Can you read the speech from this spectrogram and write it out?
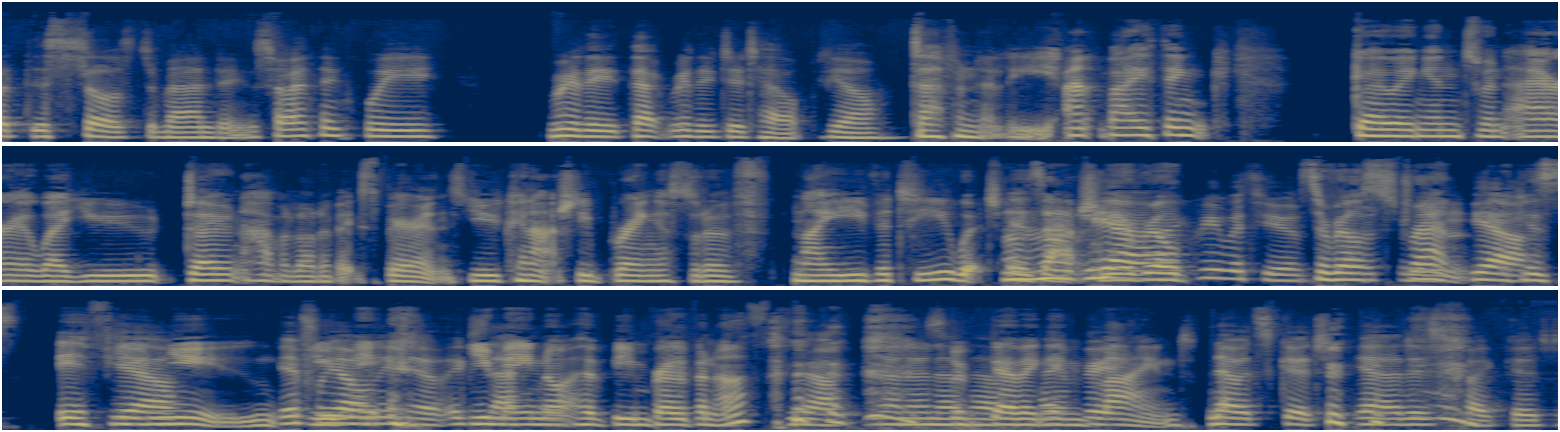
But this still is demanding. So I think we really that really did help. Yeah. Definitely. And but I think going into an area where you don't have a lot of experience, you can actually bring a sort of naivety, which is Mhm. actually yeah, a real I agree with you. it's a real strength. Yeah. Because if you Yeah. knew, If we you only may, knew, you may not have been brave enough. Yeah. No, no, no, sort of no. going I in agree. blind. No, it's good. Yeah, it is quite good.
